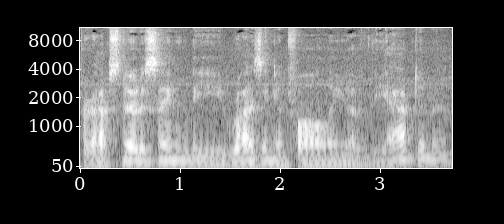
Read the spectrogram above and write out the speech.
Perhaps noticing the rising and falling of the abdomen,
